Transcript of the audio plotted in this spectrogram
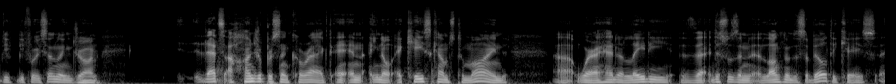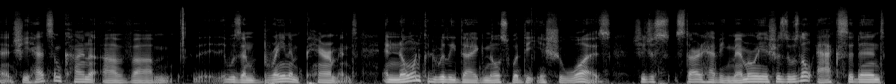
before you say something, John, that's 100% correct. And, and, you know, a case comes to mind uh, where I had a lady that this was a long-term disability case, and she had some kind of um, it was a brain impairment, and no one could really diagnose what the issue was. She just started having memory issues. There was no accident.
